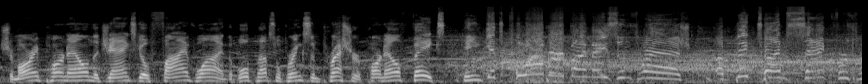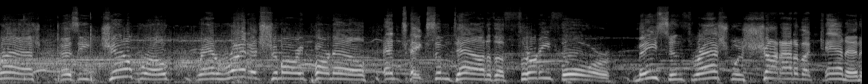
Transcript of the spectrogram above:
Shamari Parnell and the Jags go five wide. The Bullpups will bring some pressure. Parnell fakes. He gets clobbered by Mason Thrash. A big time sack for Thrash as he jailbroke, ran right at Shamari Parnell, and takes him down to the 34. Mason Thrash was shot out of a cannon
